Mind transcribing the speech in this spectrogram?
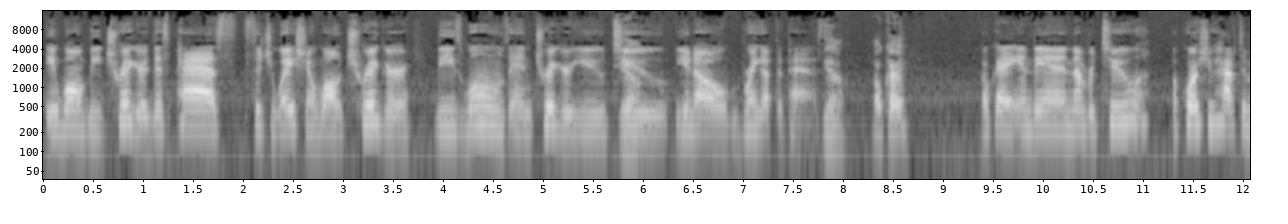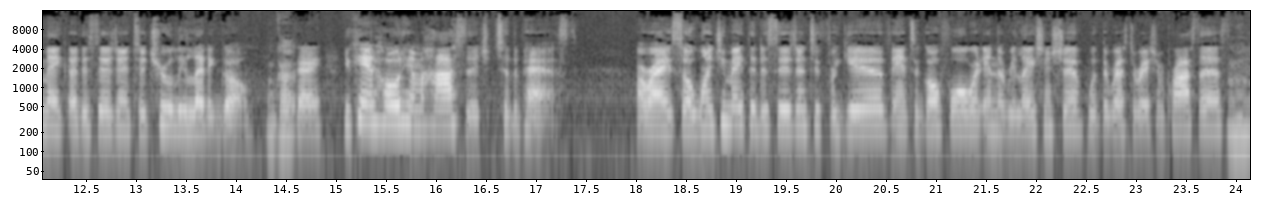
it won't be triggered. This past situation won't trigger these wounds and trigger you to, you know, bring up the past. Yeah. Okay. Okay, and then number two, of course, you have to make a decision to truly let it go. Okay. You can't hold him hostage to the past. All right, so once you make the decision to forgive and to go forward in the relationship with the restoration process, Mm-hmm.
